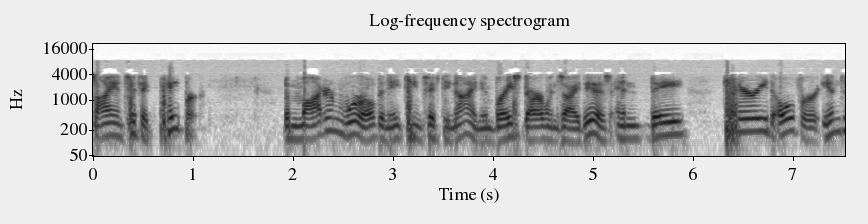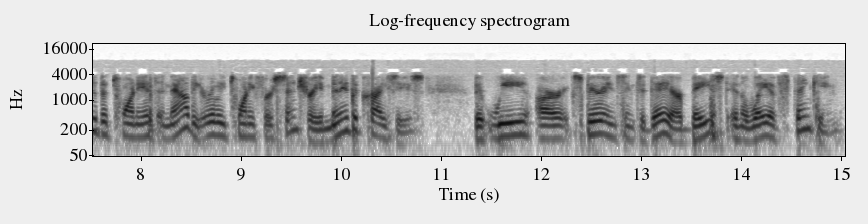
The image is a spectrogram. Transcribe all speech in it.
scientific paper the modern world in 1859 embraced Darwin's ideas, and they carried over into the 20th and now the early 21st century. Many of the crises that we are experiencing today are based in a way of thinking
